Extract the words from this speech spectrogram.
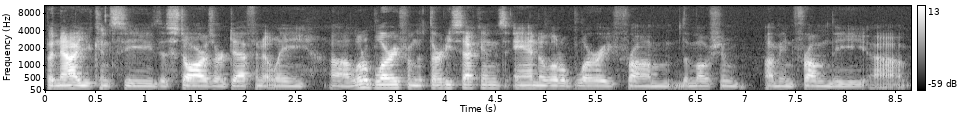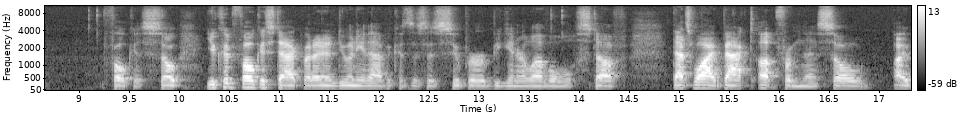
but now you can see the stars are definitely uh, a little blurry from the 30 seconds and a little blurry from the motion. I mean, from the uh, focus. So you could focus stack, but I didn't do any of that because this is super beginner level stuff. That's why I backed up from this. So I,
